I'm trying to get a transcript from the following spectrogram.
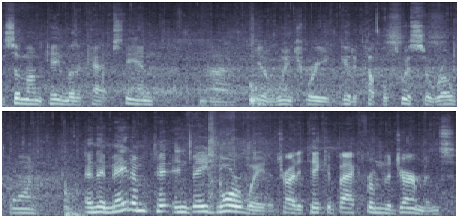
Some of them came with a capstan, uh, you know, winch where you get a couple twists of rope on. And they made them to invade Norway to try to take it back from the Germans.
